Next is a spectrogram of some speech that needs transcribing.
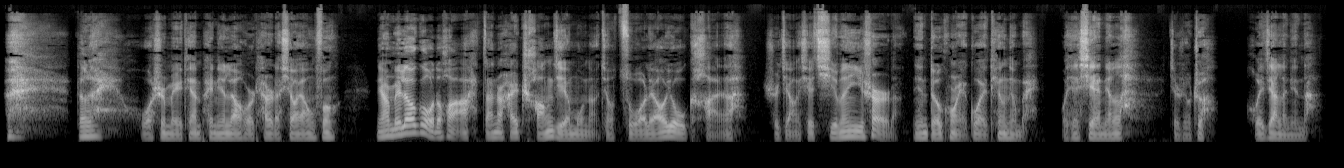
哎，得嘞，我是每天陪您聊会儿天的肖阳峰。你要是没聊够的话啊，咱这还长节目呢，叫左聊右侃啊。是讲些奇闻异事的，您得空也过去听听呗。我先谢谢您了，今儿就这，回见了您呐。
